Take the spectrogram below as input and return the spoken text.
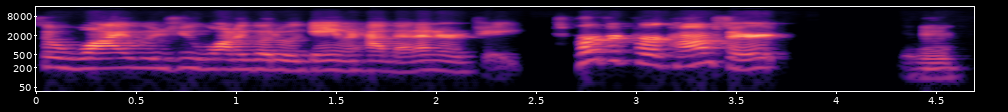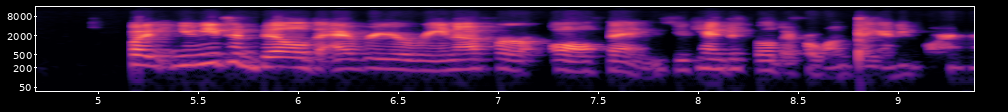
So why would you want to go to a game and have that energy? It's perfect for a concert. Mm-hmm. But you need to build every arena for all things. You can't just build it for one thing anymore.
